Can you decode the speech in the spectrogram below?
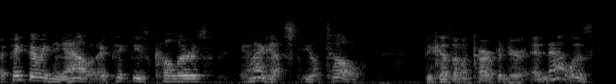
I picked everything out. I picked these colors, and I got steel toe because I'm a carpenter. And that was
